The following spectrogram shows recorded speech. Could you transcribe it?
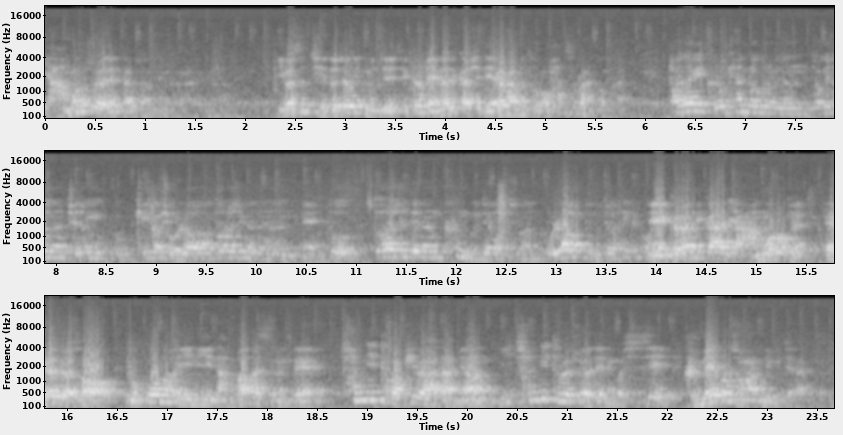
양으로 줘야 된다고 저는 하거든요. 이것은 제도적인 문제지. 그럼 에너지 값이 내려가면 도로 환수를 할 건가요? 만약에 그렇게 한다 그러면 여기서는 재정이 그 기값이 올라가 떨어지면은 네. 또 떨어질 때는 큰 문제가 없지만 올라가면 또 문제가 생길 거 예, 같아요. 그러니까 양으로 결 예를 들어서 독거노인이 난방을 쓰는데 1000리터가 필요하다면 이 1000리터를 줘야 되는 것이지 금액으로 정하는 게 문제라는 거죠.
